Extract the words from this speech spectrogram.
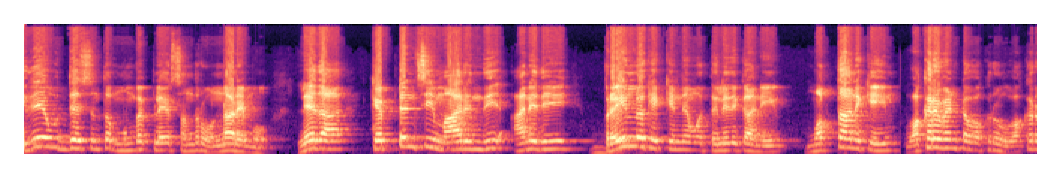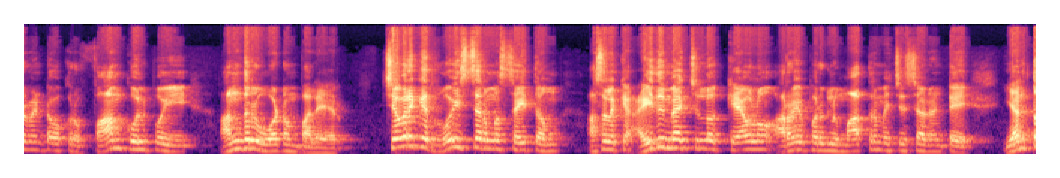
ఇదే ఉద్దేశంతో ముంబై ప్లేయర్స్ అందరూ ఉన్నారేమో. లేదా కెప్టెన్సీ మారింది అనేది బ్రెయిన్లోకి ఎక్కిందేమో తెలియదు కానీ మొత్తానికి ఒకరి వెంట ఒకరు ఒకరి వెంట ఒకరు ఫామ్ కోల్పోయి అందరూ ఓటం పాలయ్యారు. చివరికి రోహిత్ శర్మ సైతం అసలుకి ఐదు మ్యాచ్ల్లో కేవలం అరవై పరుగులు మాత్రమే చేశాడంటే ఎంత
